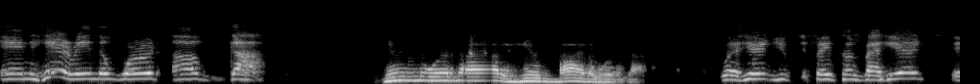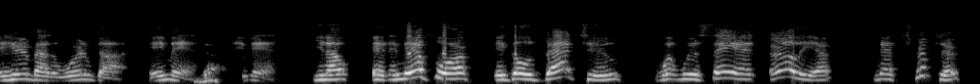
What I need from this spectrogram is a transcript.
and hearing the word of God. Hearing the word of God and hearing by the word of God. Well, hearing you faith comes by hearing and hearing by the word of God. Amen. Yeah. Amen. You know, and, and therefore it goes back to what we were saying earlier in that scripture,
